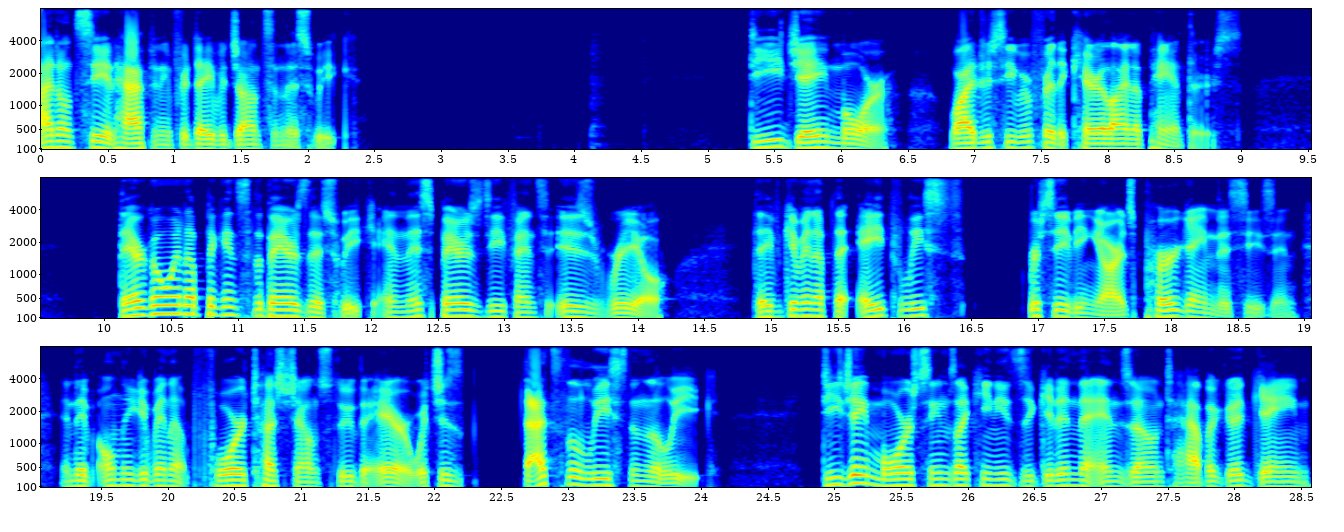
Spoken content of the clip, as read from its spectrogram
I don't see it happening for David Johnson this week. DJ Moore, wide receiver for the Carolina Panthers. They're going up against the Bears this week, and this Bears defense is real. They've given up the eighth least receiving yards per game this season, and they've only given up four touchdowns through the air, which is that's the least in the league. DJ Moore seems like he needs to get in the end zone to have a good game,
